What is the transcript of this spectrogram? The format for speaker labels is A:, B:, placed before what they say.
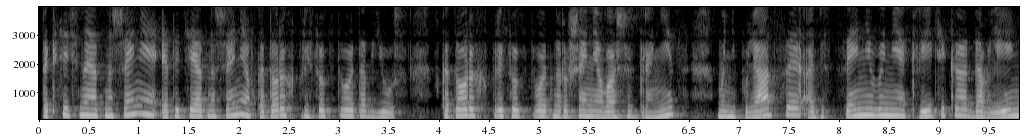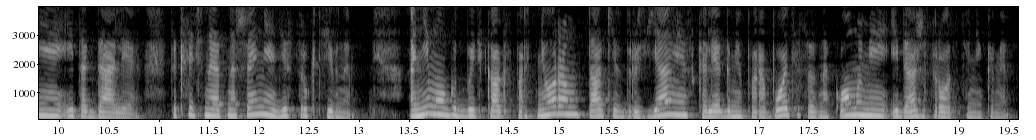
A: Токсичные отношения – это те отношения, в которых присутствует абьюз, в которых присутствует нарушение ваших границ, манипуляции, обесценивание, критика, давление и так далее. Токсичные отношения деструктивны. Они могут быть как с партнером, так и с друзьями, с коллегами по работе, со знакомыми и даже с родственниками.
